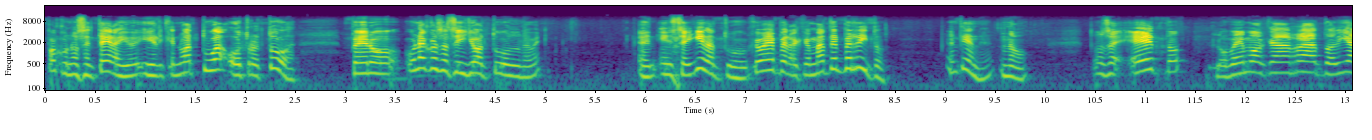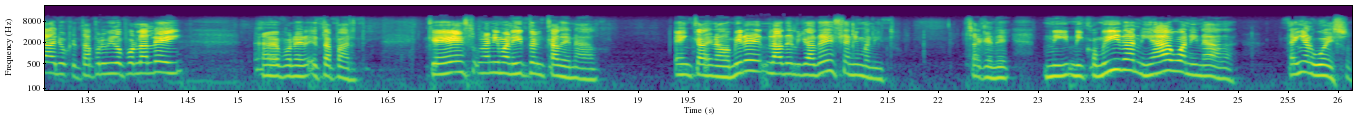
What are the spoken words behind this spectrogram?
porque uno se entera y, y el que no actúa, otro actúa. Pero una cosa sí, yo actúo de una vez. En- enseguida actúo. ¿Qué voy a esperar? ¿Que mate el perrito? ¿Entiendes? No. Entonces, esto lo vemos a cada rato, a diario, que está prohibido por la ley. Voy a poner esta parte. Que es un animalito encadenado. Encadenado. Miren la delgadez de ese animalito. O sea que ni, ni- comida, ni agua, ni nada. Está en el hueso.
